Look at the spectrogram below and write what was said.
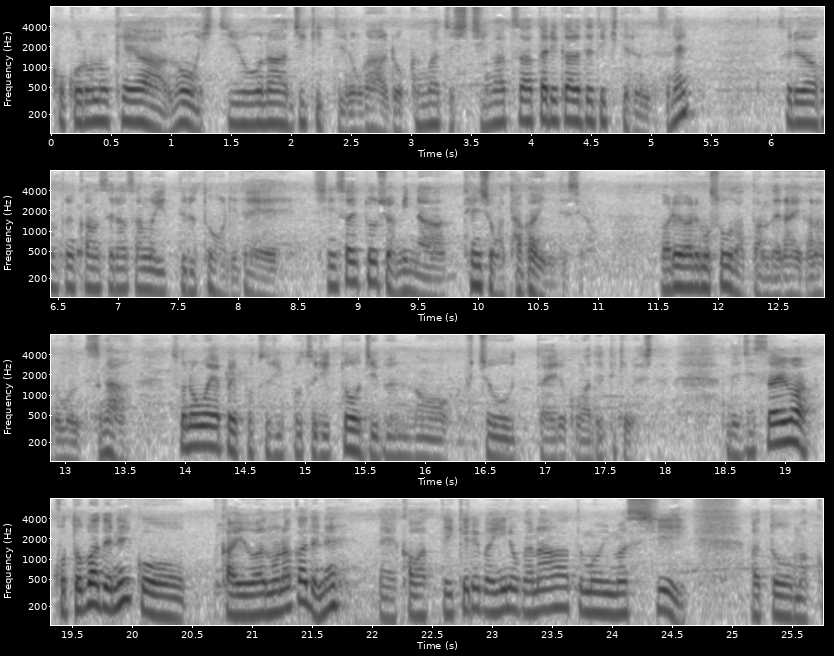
心のケアの必要な時期っていうのが6月7月あたりから出てきてるんですね。それは本当にカウンセラーさんが言ってる通りで震災当初はみんなテンションが高いんですよ。我々もそうだったんじゃないかなと思うんですがその後やっぱりぽつりぽつりと自分の不調を訴える子が出てきました。で実際は言葉でねこう会話の中でね、え変わっていければいいのかなと思いますしあと、まあ、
